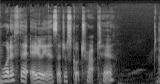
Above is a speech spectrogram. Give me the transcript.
What if they're aliens that just got trapped here?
